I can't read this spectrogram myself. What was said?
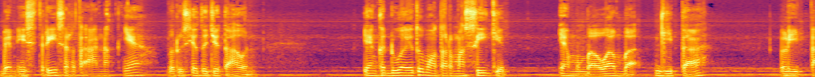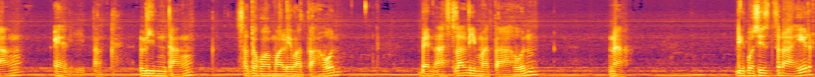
dan istri serta anaknya berusia 7 tahun. Yang kedua itu motor Mas Sigit yang membawa Mbak Gita Litang eh Litang Lintang 1,5 tahun dan Asla 5 tahun. Nah, di posisi terakhir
